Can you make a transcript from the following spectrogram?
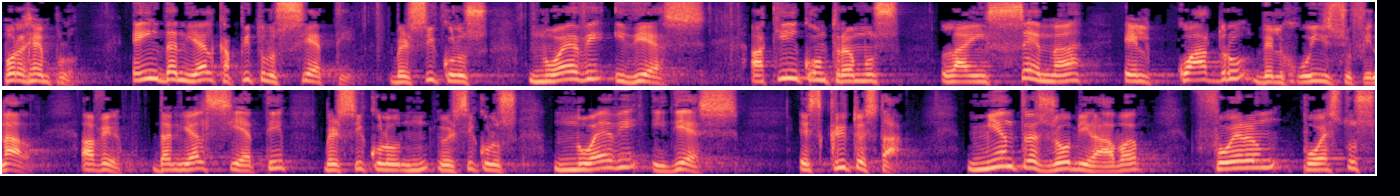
Por exemplo, em Daniel capítulo 7, versículos 9 e 10, aqui encontramos a escena, el quadro del juízo final. A ver, Daniel 7, versículo, versículos 9 e 10. Escrito está: Mientras eu mirava, foram puestos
